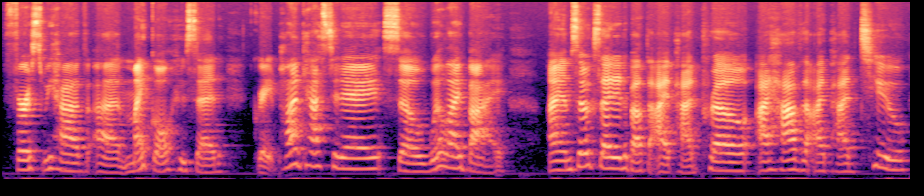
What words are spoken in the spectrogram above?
First, we have uh, Michael who said, "Great podcast today. So will I buy? I am so excited about the iPad Pro. I have the iPad 2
